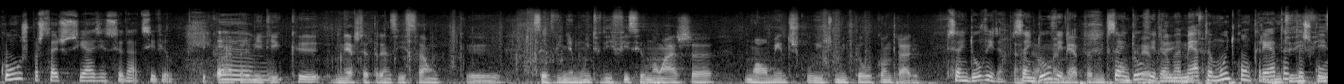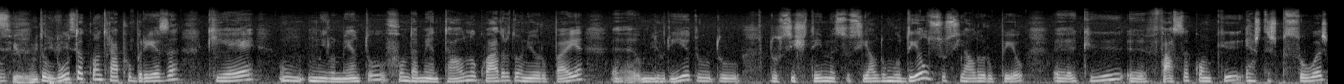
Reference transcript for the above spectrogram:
com os parceiros sociais e a sociedade civil. E que vai permitir que nesta transição que se adivinha muito difícil não haja um aumento de excluídos, muito pelo contrário. Sem dúvida, Portanto, sem é dúvida. sem dúvida, é uma meta muito concreta muito difícil, de luta difícil. contra a pobreza, que é um, um, elemento fundamental no quadro da União Europeia, uh, a melhoria do, do, do, sistema social, do modelo social europeu, uh, que uh, faça com que estas pessoas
